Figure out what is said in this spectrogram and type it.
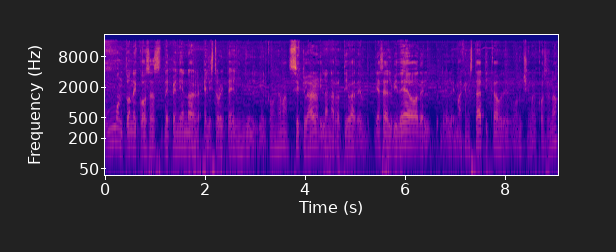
un montón de cosas dependiendo el, storytelling y el, y el, ¿cómo se llama? Sí, claro. Y la narrativa, de, ya sea del video, del, de la imagen estática o de un chingo de cosas, ¿no?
